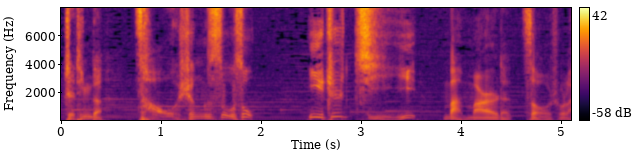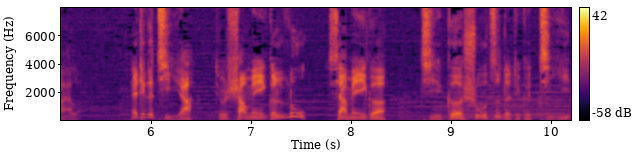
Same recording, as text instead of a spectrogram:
只听得草声簌簌，一只戟慢慢的走出来了。哎，这个戟呀，就是上面一个鹿，下面一个几个数字的这个戟。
